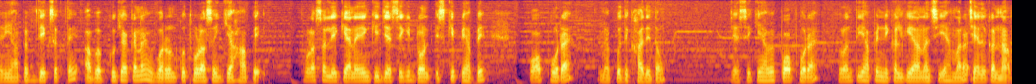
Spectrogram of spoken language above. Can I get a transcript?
देन यहाँ पे आप देख सकते हैं। अब आपको क्या करना है, वरुण को थोड़ा सा यहाँ पे, थोड़ा सा लेके आना है कि जैसे कि डोंट स्किप यहाँ पे पॉप हो रहा है। मैं आपको दिखा देता हूँ। जैसे कि यहाँ पे पॉप हो रहा है, तुरंत ही यहाँ पे निकल के आना चाहिए हमारा चैनल का नाम।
